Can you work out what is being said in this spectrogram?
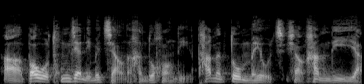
啊，包括《通鉴》里面讲的很多皇帝，他们都没有像汉文帝一样，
